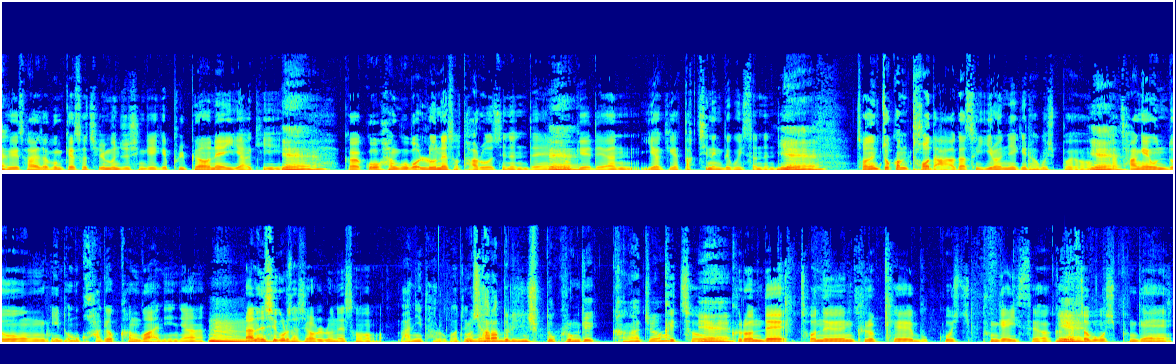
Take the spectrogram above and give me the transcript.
예. 그 사회자분께서 질문 주신 게 이게 불편의 이야기가 예. 꼭 한국 언론에서 다루어지는데 예. 여기에 대한 이야기가 딱 진행되고 있었는데 요. 예. 저는 조금 더 나아가서 이런 얘기를 하고 싶어요. 예. 그러니까 장애 운동이 너무 과격한 거 아니냐. 음. 라는 식으로 사실 언론에서 많이 다루거든요. 사람들 인식도 그런 게 강하죠. 그쵸. 예. 그런데 저는 그렇게 묻고 싶은 게 있어요. 그러니까 예. 여쭤보고 싶은 게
